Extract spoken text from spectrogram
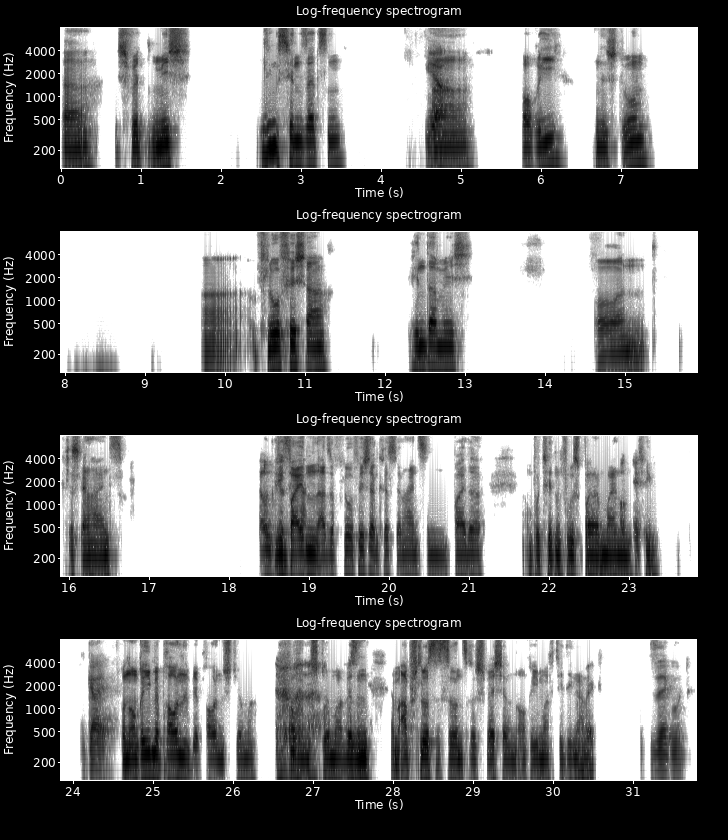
Äh, ich würde mich links hinsetzen. Ja. Äh, Ori in den Sturm. Äh, Flo Fischer hinter mich und Christian Heinz. Und die beiden, also Flo Fischer und Christian Heinz sind beide amputierten Fußballer in meinem okay. Team. Geil. Und Henri, wir brauchen, wir brauchen einen Stürmer. Wir brauchen einen Stürmer. Wir sind im Abschluss ist so unsere Schwäche und Henri macht die Dinger weg. Sehr gut.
